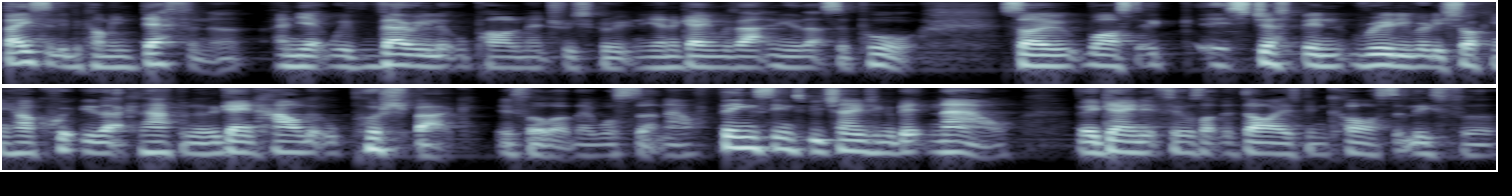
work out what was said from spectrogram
basically become indefinite and yet with very little parliamentary scrutiny and again without any of that support. So whilst it's just been really, really shocking how quickly that can happen and again how little pushback it felt like there was that now. Things seem to be changing a bit now but again, it feels like the die has been cast, at least for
